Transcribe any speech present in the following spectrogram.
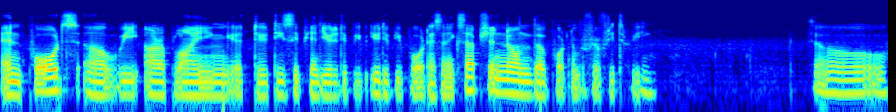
and ports uh, we are applying it to TCP and UDP, UDP port as an exception on the port number 53 so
